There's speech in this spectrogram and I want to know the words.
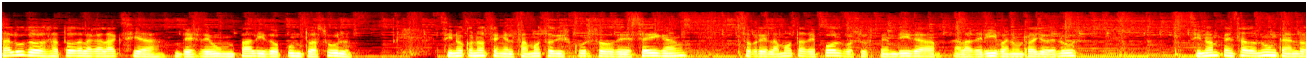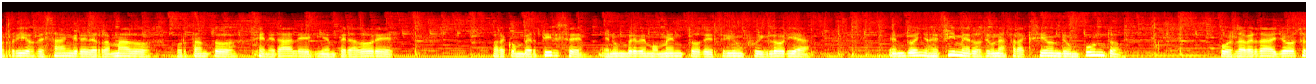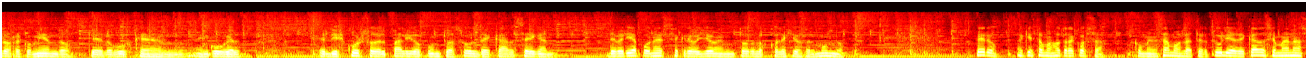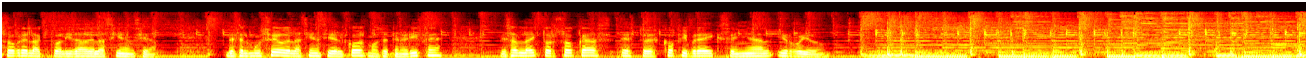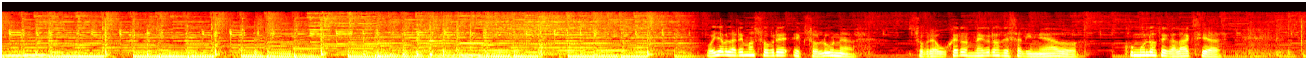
Saludos a toda la galaxia desde un pálido punto azul. Si no conocen el famoso discurso de Sagan sobre la mota de polvo suspendida a la deriva en un rayo de luz, si no han pensado nunca en los ríos de sangre derramados por tantos generales y emperadores para convertirse en un breve momento de triunfo y gloria en dueños efímeros de una fracción de un punto, pues la verdad yo se los recomiendo que lo busquen en Google. El discurso del pálido punto azul de Carl Sagan debería ponerse, creo yo, en todos los colegios del mundo. Pero aquí estamos otra cosa. Comenzamos la tertulia de cada semana sobre la actualidad de la ciencia. Desde el Museo de la Ciencia y del Cosmos de Tenerife, les habla Héctor Socas, esto es Coffee Break, Señal y Ruido. Hoy hablaremos sobre exolunas, sobre agujeros negros desalineados, cúmulos de galaxias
